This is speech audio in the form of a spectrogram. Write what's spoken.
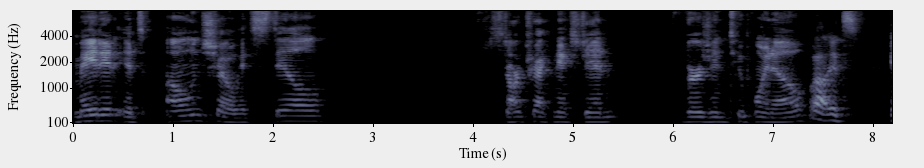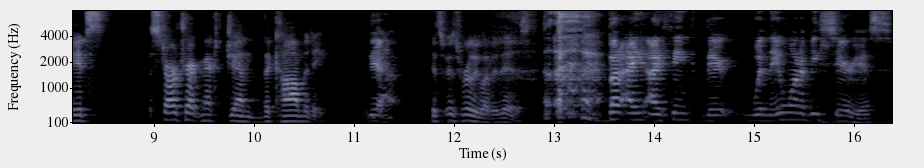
made it its own show. It's still Star Trek Next Gen version oh. 2.0. Well, it's it's Star Trek Next Gen, the comedy. Yeah, It's, it's really what it is. but I I think they when they want to be serious,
